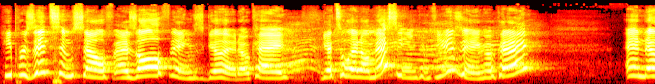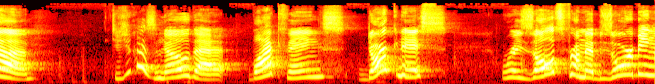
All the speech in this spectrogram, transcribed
he presents himself as all things good, okay? Gets a little messy and confusing, okay? And uh, did you guys know that black things, darkness, results from absorbing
